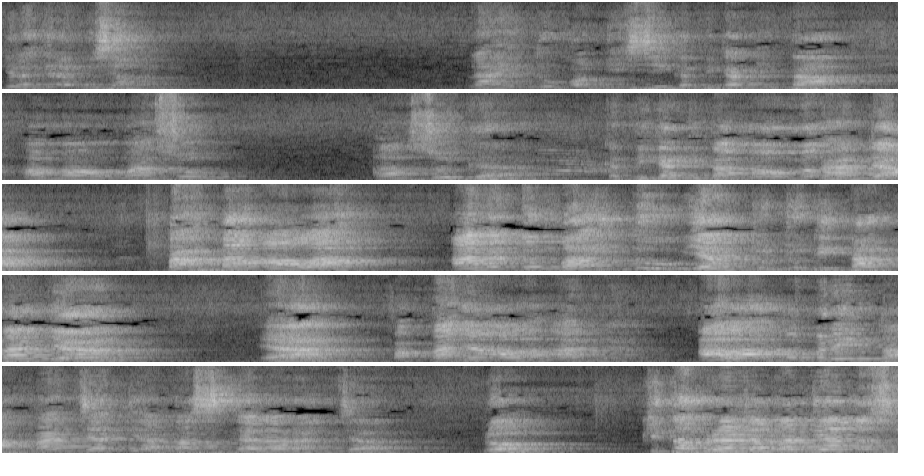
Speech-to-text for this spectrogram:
Kira-kira bisa nggak? Nah itu kondisi ketika kita uh, mau masuk uh, surga. Ketika kita mau menghadap tahta Allah anak domba itu yang duduk di tahtanya Ya faktanya Allah ada. Allah memerintah raja di atas segala raja. Loh kita berhadapan di atas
